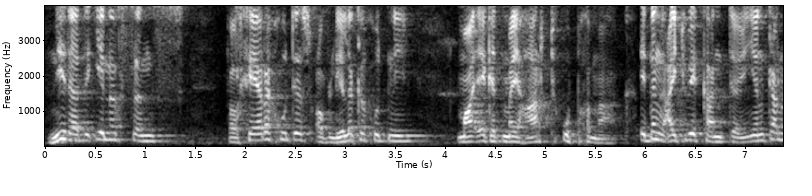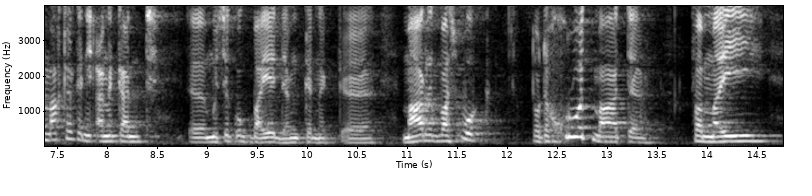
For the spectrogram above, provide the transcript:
Nie dat dit enigsins vulgêre goed is of lelike goed nie, maar ek het my hart oopgemaak. Ek dink hy twee kante, een kant maklik en die ander kant uh, moes ek ook baie dink en ek uh, maar dit was ook tot 'n groot mate vir my 'n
